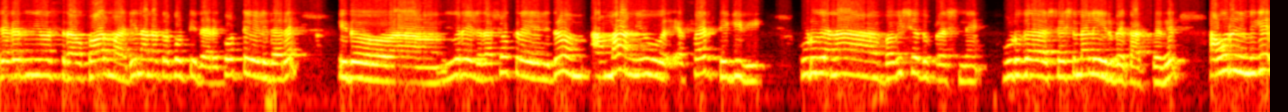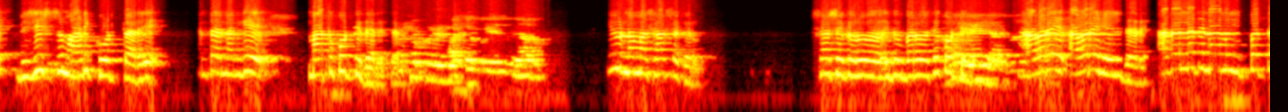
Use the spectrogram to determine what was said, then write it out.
ಜಗದ್ ನಿವಾಸ್ ರಾವ್ ಕಾಲ್ ಮಾಡಿ ನನ್ನ ಹತ್ರ ಕೊಟ್ಟಿದ್ದಾರೆ. ಕೊಟ್ಟು ಹೇಳಿದ್ದಾರೆ, ಇದು ಇವರು ಹೇಳಿದ್ರು, ಅಶೋಕ್ ರೈ ಹೇಳಿದ್ರು, ಅಮ್ಮ, ನೀವು ಎಫ್ ಐ ಆರ್ ತೆಗಿರಿ. ಹುಡುಗನ ಭವಿಷ್ಯದ ಪ್ರಶ್ನೆ, ಹುಡುಗ ಸ್ಟೇಷನ್ ಅಲ್ಲಿ ಇರ್ಬೇಕಾಗ್ತದೆ. ಅವರು ನಿಮಗೆ ರಿಜಿಸ್ಟರ್ ಮಾಡಿ ಕೊಡ್ತಾರೆ ಅಂತ ನನಗೆ ಮಾತು ಕೊಟ್ಟಿದ್ದಾರೆ ಸರ್ ಇವ್ರು ನಮ್ಮ ಶಾಸಕರು. ಶಾಸಕರು ಇದು ಭರವಸೆ ಕೊಟ್ಟಿದ್ದಾರೆ. ಅವರೇ ಅವರೇ ಹೇಳಿದ್ದಾರೆ. ಅದಲ್ಲದೆ ನಾನು ಇಪ್ಪತ್ತ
